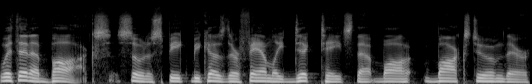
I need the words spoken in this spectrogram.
within a box, so to speak, because their family dictates that bo- box to them. Their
